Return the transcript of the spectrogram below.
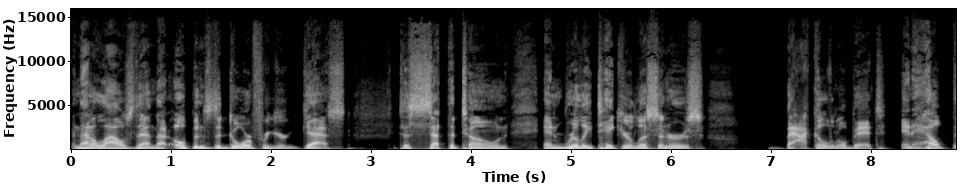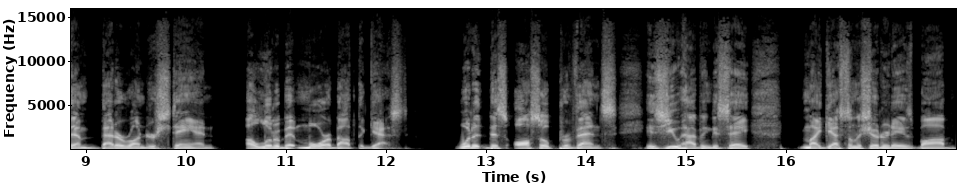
And that allows them, that opens the door for your guest to set the tone and really take your listeners back a little bit and help them better understand a little bit more about the guest. What it, this also prevents is you having to say, my guest on the show today is Bob,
